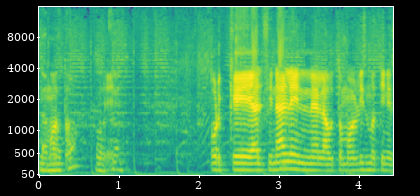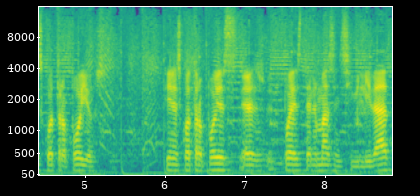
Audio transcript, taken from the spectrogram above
¿La moto? ¿Por qué? Porque al final en el automovilismo tienes cuatro apoyos. Tienes cuatro apoyos, puedes tener más sensibilidad.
